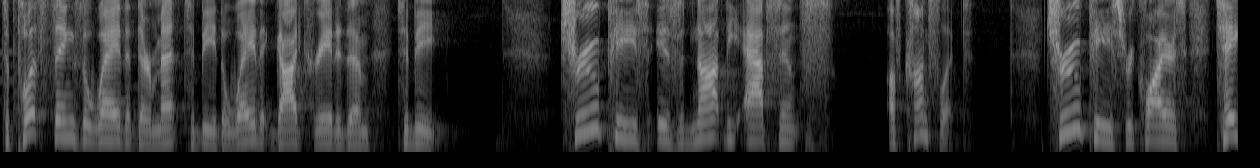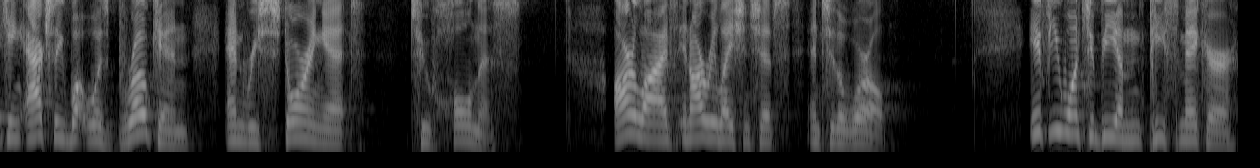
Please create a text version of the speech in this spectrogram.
to put things the way that they're meant to be, the way that God created them to be. True peace is not the absence of conflict. True peace requires taking actually what was broken and restoring it to wholeness. Our lives, in our relationships, and to the world. If you want to be a peacemaker,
